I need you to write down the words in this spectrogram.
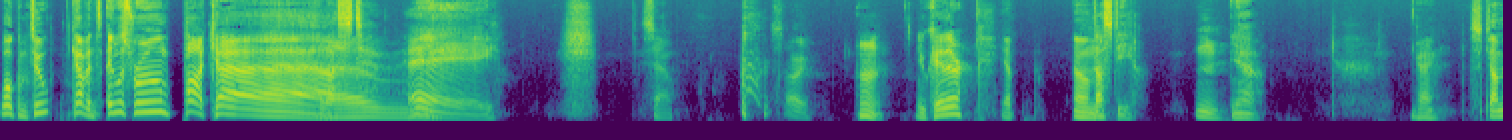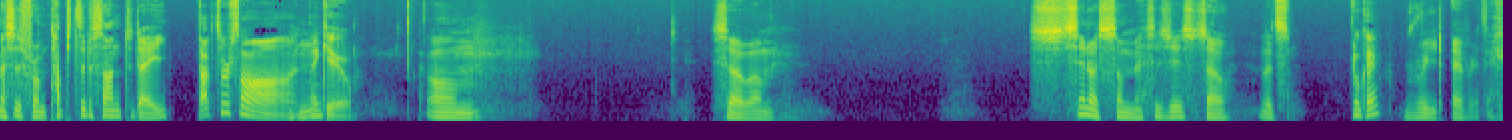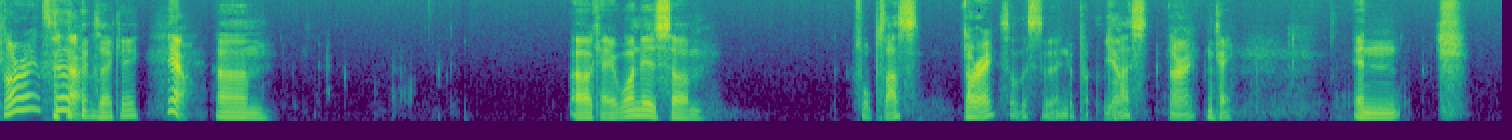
Welcome to Kevin's English Room Podcast. Hello. Hey. So, sorry. Hmm. You okay there? Yep. Um, Dusty. mm, Yeah. okay. Just got a message from Tapitsuru-san today. Dr. Son. Mhm. Thank you. Um, so, um, sent us some messages. So let's Okay. read everything. All right. Let's do that. Is that okay? yeah. Um, okay. One is, um, for plus. All right. So let's do it in the p- Yeah. plus. All right. Okay. And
